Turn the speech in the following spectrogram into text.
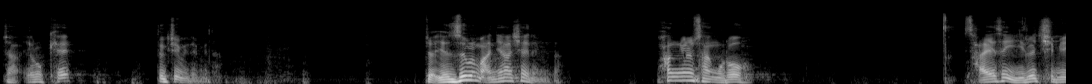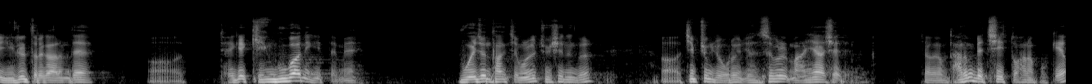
자, 이렇게 득점이 됩니다. 자, 연습을 많이 하셔야 됩니다. 확률상으로 4에서 2를 치면 2를 들어가는데 어, 되게 긴 구간이기 때문에 무회전 당점을 주시는 걸 어, 집중적으로 연습을 많이 하셔야 됩니다. 자, 그럼 다른 배치 또 하나 볼게요.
